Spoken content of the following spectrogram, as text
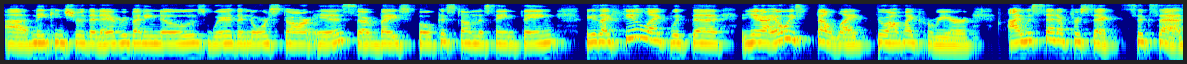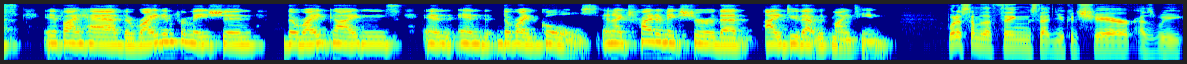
uh, making sure that everybody knows where the North Star is. So everybody's focused on the same thing. Because I feel like with the, you know, I always felt like throughout my career, I was set up for success if I had the right information, the right guidance and and the right goals and i try to make sure that i do that with my team what are some of the things that you could share as we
